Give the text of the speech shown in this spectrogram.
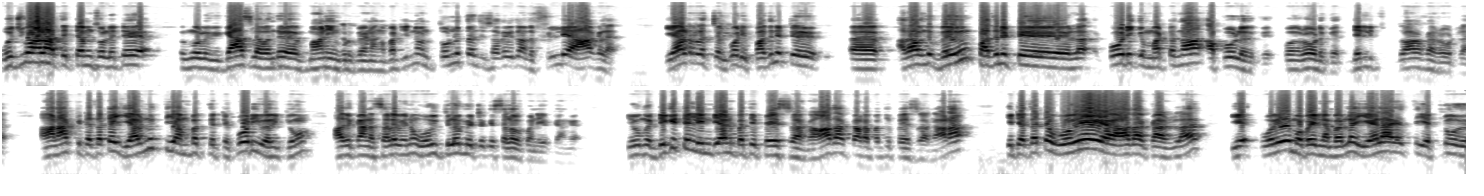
உஜ்வாலா திட்டம் சொல்லிட்டு உங்களுக்கு கேஸ்ல வந்து மானியம் கொடுக்குறோம் நாங்க. பட் இன்னும் தொண்ணூத்தஞ்சு சதவீதம் அது ஃபில்லே ஆகல. ஏழரை லட்சம் கோடி பதினெட்டு அதாவது வெறும் பதினெட்டு கோடிக்கு மட்டும்தான் அப்ரூவல் இருக்கு ரோடுக்கு டெல்லி துவாரகா ரோட்ல ஆனா கிட்டத்தட்ட இருநூத்தி ஐம்பத்தெட்டு கோடி வரைக்கும் அதுக்கான செலவினம் ஒரு கிலோமீட்டருக்கு செலவு பண்ணியிருக்காங்க. இவங்க டிஜிட்டல் இந்தியான்னு பத்தி பேசுறாங்க ஆதார் கார்டை பத்தி பேசுறாங்க. ஆனா கிட்டத்தட்ட ஒரே ஆதார் கார்டுல ஒரே மொபைல் நம்பர்ல ஏழாயிரத்தி எட்நூறு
